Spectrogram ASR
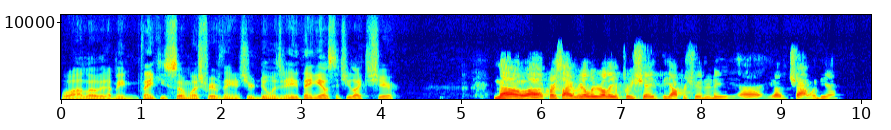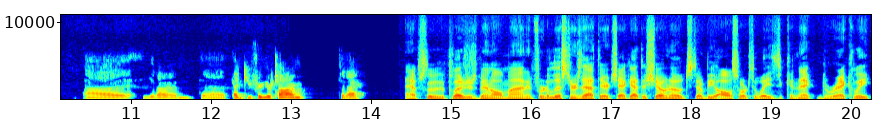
Well, I love it. I mean, thank you so much for everything that you're doing. Is there anything else that you like to share? No, uh, Chris, I really really appreciate the opportunity, uh, you know, to chat with you, uh, you know, and uh, thank you for your time today. Absolutely. The pleasure's been all mine. And for the listeners out there, check out the show notes. There'll be all sorts of ways to connect directly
